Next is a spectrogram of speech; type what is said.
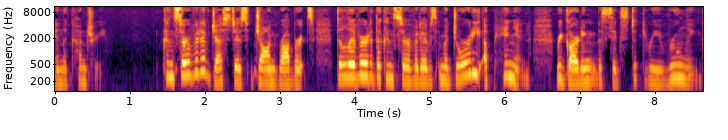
in the country. Conservative Justice John Roberts delivered the conservatives' majority opinion regarding the 6 to 3 ruling.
